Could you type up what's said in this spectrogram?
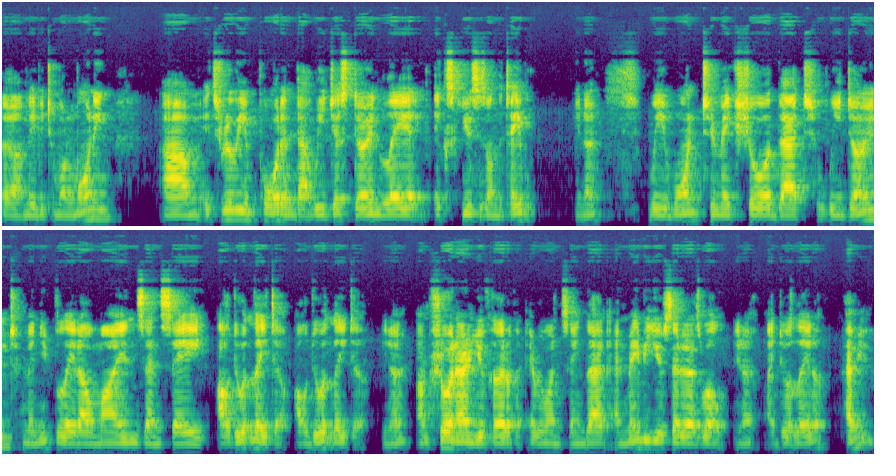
uh, maybe tomorrow morning. Um, it's really important that we just don't lay excuses on the table you know? We want to make sure that we don't manipulate our minds and say i'll do it later i'll do it later you know? I'm sure naren you've heard of everyone saying that and maybe you've said it as well you know? I do it later. Have you?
